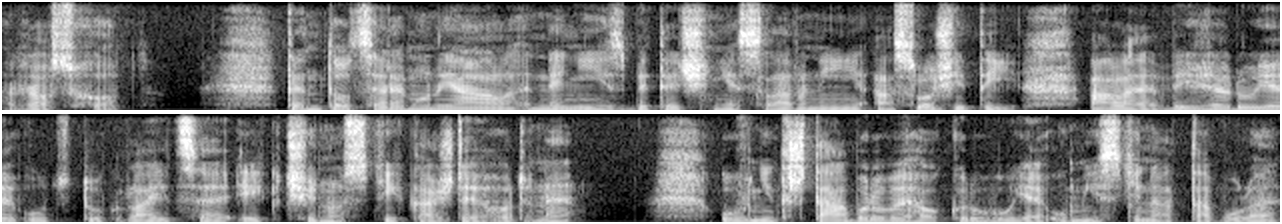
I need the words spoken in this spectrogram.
rozchod. Tento ceremoniál není zbytečně slavný a složitý, ale vyžaduje úctu k vlajce i k činnosti každého dne. Uvnitř táborového kruhu je umístěna tabule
